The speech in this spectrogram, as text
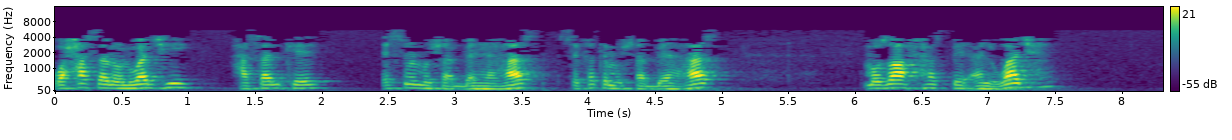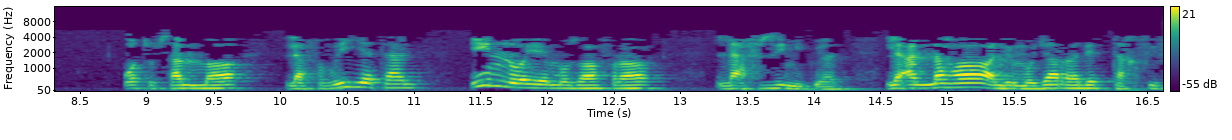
و حسن الوجهی حسن که اسم مشبه هست صفت مشبه هست مضاف هست به الوجه. و تسمى لفظیتا این نوع مضاف را لفظی می‌گویند. لانها لمجرد التخفیف.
